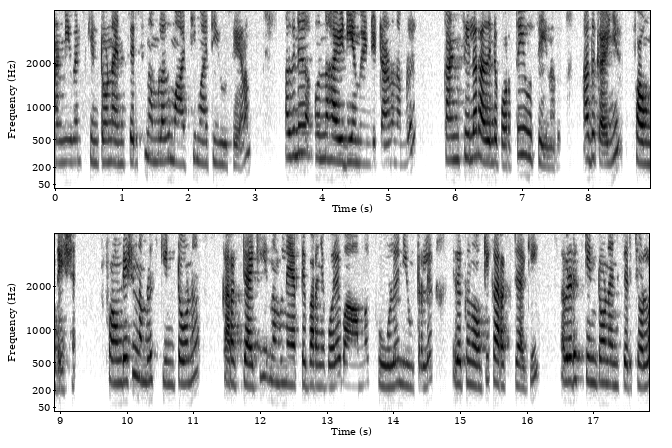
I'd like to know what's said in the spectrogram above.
അൺഈവൻ സ്കിൻ ടോൺ അനുസരിച്ച് നമ്മളത് മാറ്റി മാറ്റി യൂസ് ചെയ്യണം. അതിന് ഒന്ന് ഹൈഡ് ചെയ്യാൻ വേണ്ടിയിട്ടാണ് നമ്മൾ കൺസീലർ അതിന്റെ പുറത്ത് യൂസ് ചെയ്യുന്നത്. അത് കഴിഞ്ഞ് ഫൗണ്ടേഷൻ ഫൗണ്ടേഷൻ നമ്മൾ സ്കിൻ ടോണ് കറക്റ്റാക്കി നമ്മൾ നേരത്തെ പറഞ്ഞ പോലെ വാമ് കൂൾ ന്യൂട്രൽ ഇതൊക്കെ നോക്കി കറക്റ്റാക്കി അവരുടെ സ്കിൻ ടോൺ അനുസരിച്ചുള്ള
